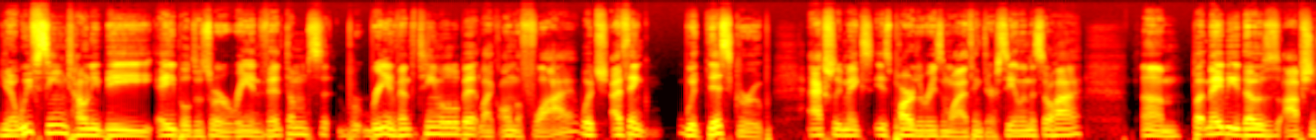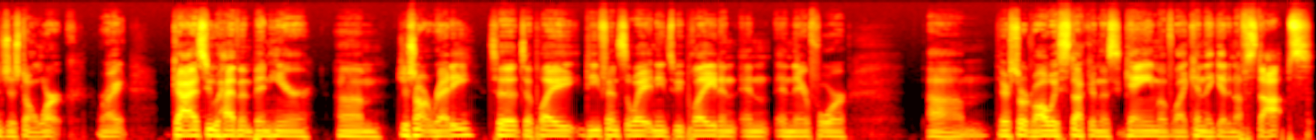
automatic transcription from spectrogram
you know, we've seen Tony be able to sort of reinvent them, reinvent the team a little bit, like on the fly, which I think with this group actually makes is part of the reason why I think their ceiling is so high. Um, but maybe those options just don't work, right? Guys who haven't been here um, just aren't ready to to play defense the way it needs to be played, and and and therefore um, they're sort of always stuck in this game of like, can they get enough stops?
